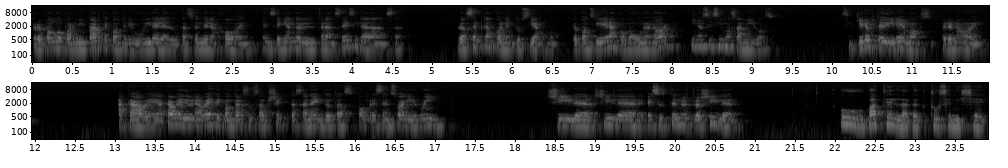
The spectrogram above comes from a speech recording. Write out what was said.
Propongo por mi parte contribuir a la educación de la joven, enseñándole el francés y la danza. Lo aceptan con entusiasmo, lo consideran como un honor y nos hicimos amigos. Si quiere usted iremos, pero no hoy. Acabe, acabe de una vez de contar sus abyectas anécdotas, hombre sensual y ruin. Schiller, Schiller, es usted nuestro Schiller. Uh, batel la niche.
